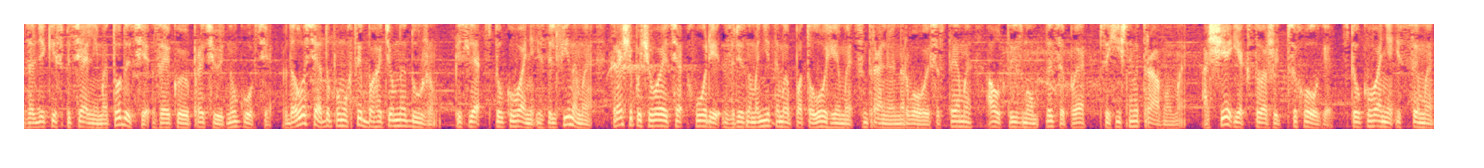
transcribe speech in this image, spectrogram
Завдяки спеціальній методиці, за якою працюють науковці, вдалося допомогти багатьом недужим. Після спілкування із дельфінами краще почуваються хворі з різноманітними патологіями центральної нервової системи, аутизмом, ДЦП, психічними травмами. А ще, як стверджують психологи, спілкування із цими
